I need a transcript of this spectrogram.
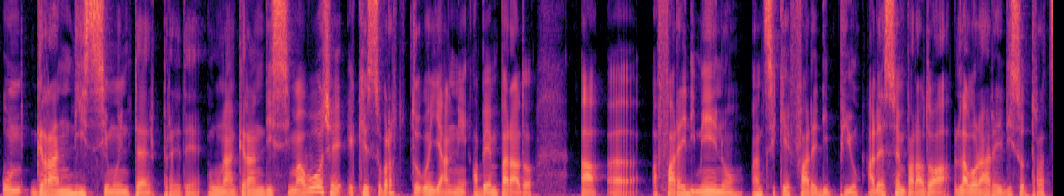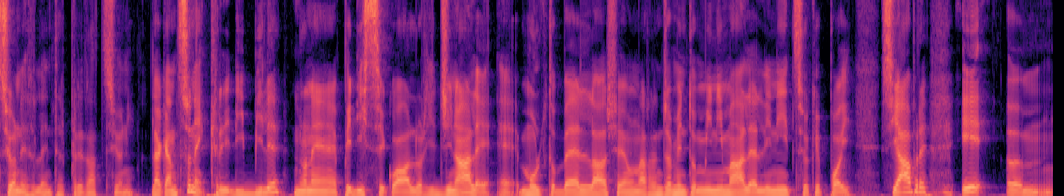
un grandissimo interprete, una grandissima voce e che soprattutto con gli anni abbia imparato a, uh, a, fare di meno anziché fare di più. Adesso ho imparato a lavorare di sottrazione sulle interpretazioni. La canzone è credibile, non è pedissequa all'originale, è molto bella, c'è un arrangiamento minimale all'inizio che poi si apre e... Um,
